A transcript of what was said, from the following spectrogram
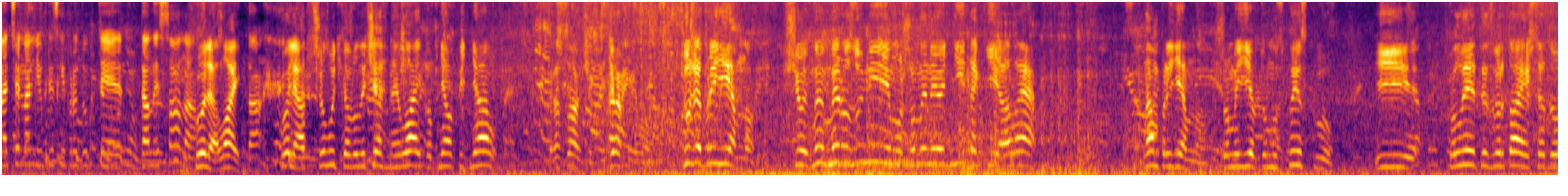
національні українські продукти дали сала. Коля, лайк. Да. Коля, от Шелудька величезний лайк, обняв, підняв. Красавчик, дякуємо. Дуже приємно, що ми, ми розуміємо, що ми не одні такі, але нам приємно, що ми є в тому списку. І коли ти звертаєшся до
